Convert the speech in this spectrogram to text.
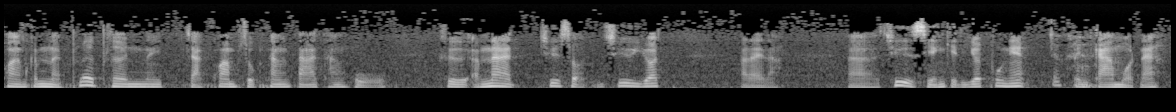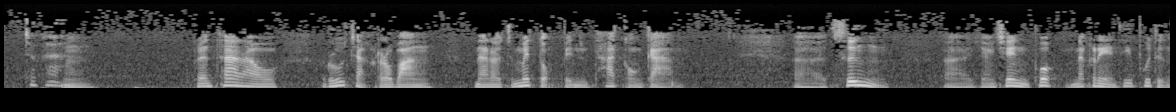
ความกำหนัดเพลิดเพลินในจากความสุขทางตาทางหู คืออำนาจชื่อสดชื่อยศอะไรล่ะอ่าชื่อเสียงเกียรติยศพวกเนี้ยเจ้าค่ะเป็นกามหมดนะเจ้าค่ะอืมเพราะฉะนั้นถ้าเรารู้จักระวังนะเราจะไม่ตกเป็นทาสของกามเอ่อซึ่งเอ่ออย่างเช่น พวกนักเรียนที่พูดถึง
